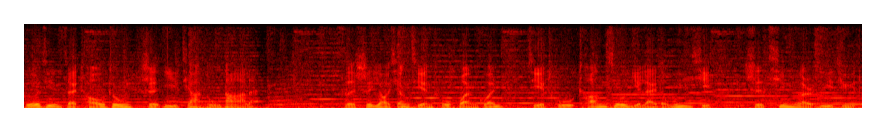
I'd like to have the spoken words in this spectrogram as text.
何进在朝中是一家独大了。此时要想剪除宦官，解除长久以来的威胁，是轻而易举的。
